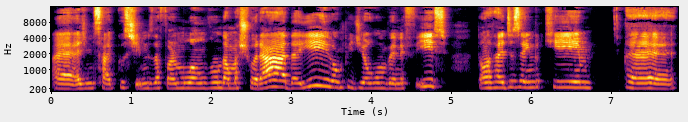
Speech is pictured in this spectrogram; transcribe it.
É, a gente sabe que os times da Fórmula 1 vão dar uma chorada aí, vão pedir algum benefício. Ela está dizendo que é,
